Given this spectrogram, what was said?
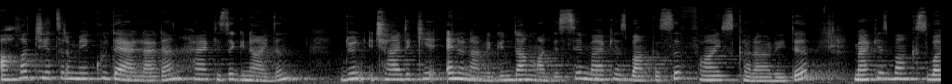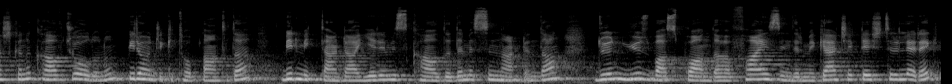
Ahlatçı Yatırım Menkul Değerler'den herkese günaydın. Dün içerideki en önemli gündem maddesi Merkez Bankası faiz kararıydı. Merkez Bankası Başkanı Kavcıoğlu'nun bir önceki toplantıda bir miktar daha yerimiz kaldı demesinin ardından dün 100 bas puan daha faiz indirimi gerçekleştirilerek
